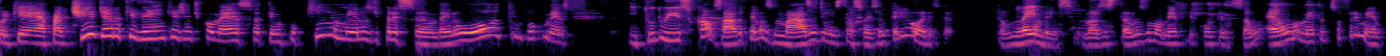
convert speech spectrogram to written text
porque é a partir de ano que vem que a gente começa a ter um pouquinho menos de pressão, daí no outro um pouco menos. E tudo isso causado pelas más administrações anteriores. Né? Então lembrem-se, nós estamos no momento de contenção, é um momento de sofrimento.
